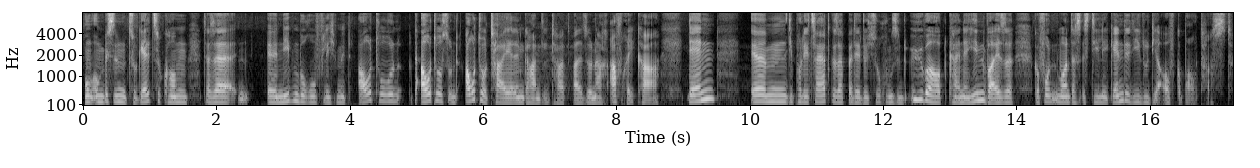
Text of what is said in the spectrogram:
um, um ein bisschen zu Geld zu kommen, dass er äh, nebenberuflich mit Auto, Autos und Autoteilen gehandelt hat, also nach Afrika. Denn ähm, die Polizei hat gesagt, bei der Durchsuchung sind überhaupt keine Hinweise gefunden worden. Das ist die Legende, die du dir aufgebaut hast.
